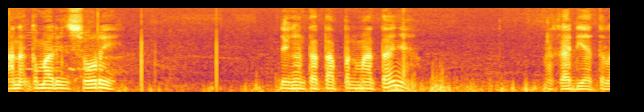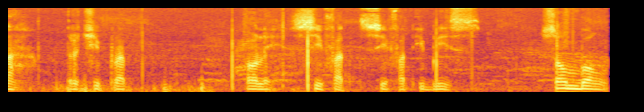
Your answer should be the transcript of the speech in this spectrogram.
anak kemarin sore dengan tatapan matanya, maka dia telah terciprat oleh sifat-sifat iblis, sombong,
